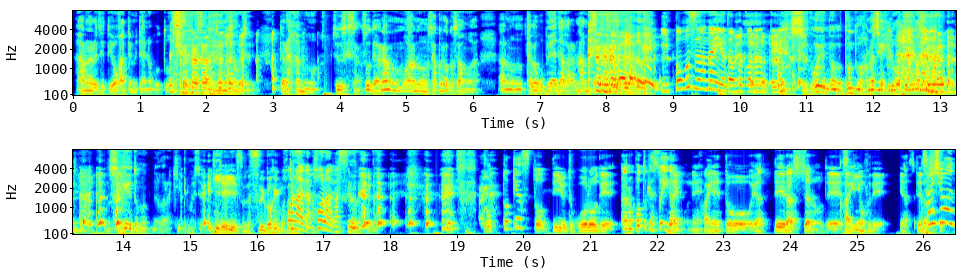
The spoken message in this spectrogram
離れててよかったみたいなことを。そうそうそうだから、あの、翔介さん、そうだよな、あの、桜子さんは、あの、タバコ部屋だからな、みたいな。一本も吸わないよ、タバコなんて。すごい、なんか、どんどん話が広がってきますね。すげえと思いながら聞いてましたよ。いやいや、そんなすごいもん。ホラが、ホラがすごい。ポッドキャストっていうところで、あの、ポッドキャスト以外もね、はいえっ、と、やってらっしゃるので、はいスピンオフでやってらっしゃる。最初はノ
